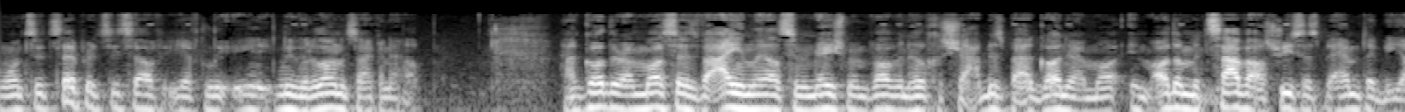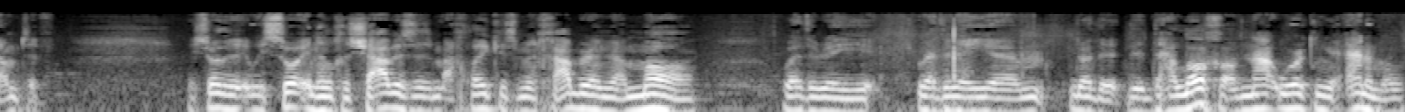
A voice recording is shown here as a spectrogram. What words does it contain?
Once it separates itself, you have to leave, it alone. It's not going to help. Says leil sim reishim involved in Shabbos. Im adam al shrisas biyamtiv. We saw that we saw in hilchas Shabbos is machlekes mechaber and Ramah whether a whether a um, whether the, the halacha of not working your animal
